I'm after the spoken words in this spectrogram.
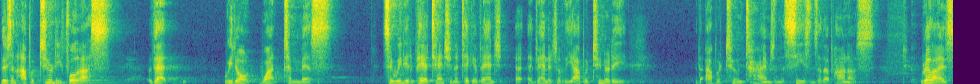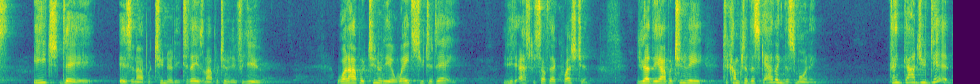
There's an opportunity for us that we don't want to miss. See, we need to pay attention and take advantage, uh, advantage of the opportunity the opportune times and the seasons that are upon us. Realize each day is an opportunity. Today is an opportunity for you. What opportunity awaits you today? You need to ask yourself that question. You had the opportunity to come to this gathering this morning. Thank God you did,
